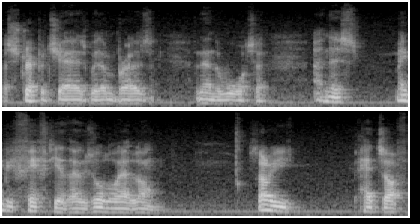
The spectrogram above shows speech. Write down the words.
a strip of chairs with umbrellas, and then the water. And there's maybe 50 of those all the way along. So he heads off.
